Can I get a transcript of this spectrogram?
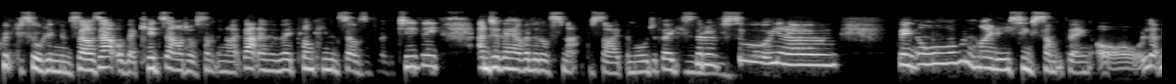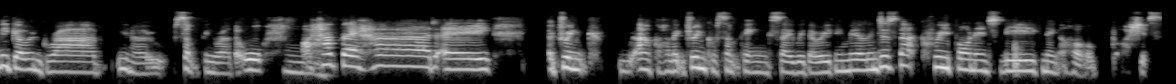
quickly sorting themselves out or their kids out or something like that and then they plonking themselves in front of the tv and do they have a little snack beside them or do they sort of hmm. so you know think oh i wouldn't mind eating something. Oh let me go and grab you know something or other. Or mm. have they had a a drink alcoholic drink or something say with their evening meal and does that creep on into the evening? Oh gosh it's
